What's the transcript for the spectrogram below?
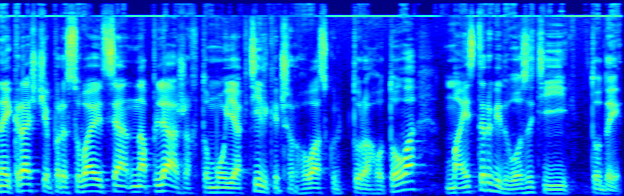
найкраще пересуваються на пляжах. Тому як тільки чергова скульптура готова, майстер відвозить її туди.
